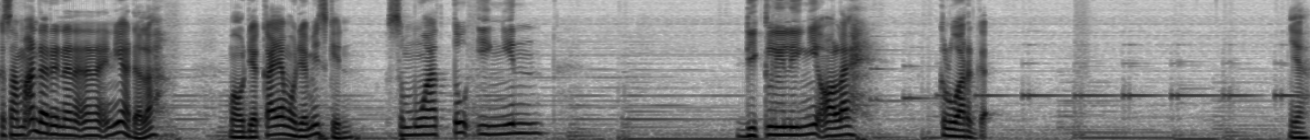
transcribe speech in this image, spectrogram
Kesamaan dari nenek-nenek ini adalah mau dia kaya mau dia miskin, semua tuh ingin dikelilingi oleh keluarga. Ya.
